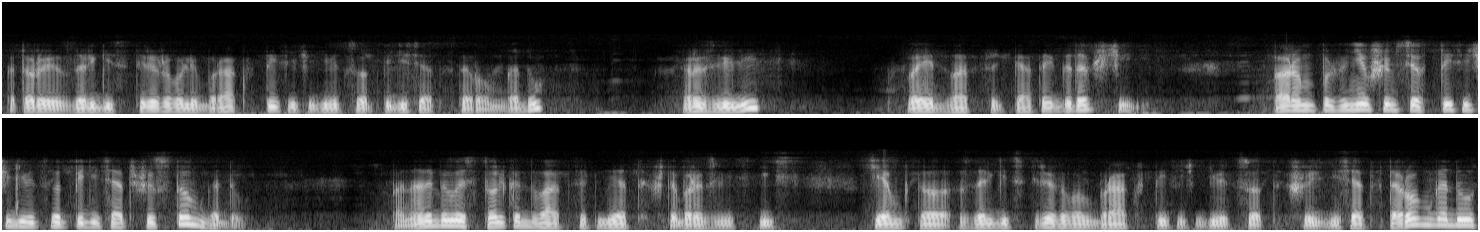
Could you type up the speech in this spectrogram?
которые зарегистрировали брак в 1952 году, развелись в своей 25-й годовщине. Парам, поженившимся в 1956 году, понадобилось только 20 лет, чтобы развестись. Тем, кто зарегистрировал брак в 1962 году,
